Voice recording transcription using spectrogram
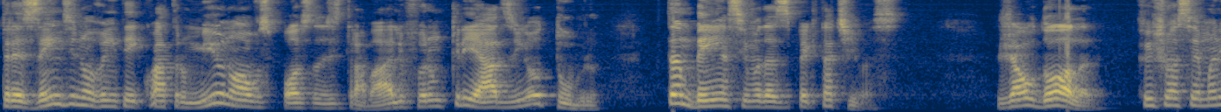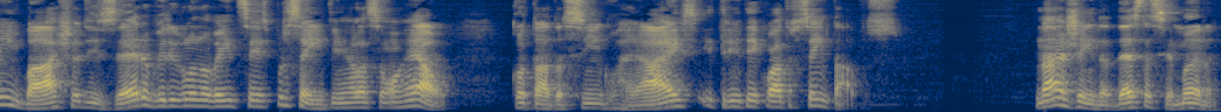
394 mil novos postos de trabalho foram criados em outubro, também acima das expectativas. Já o dólar fechou a semana em baixa de 0,96% em relação ao real, cotado a R$ 5,34. Na agenda desta semana,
